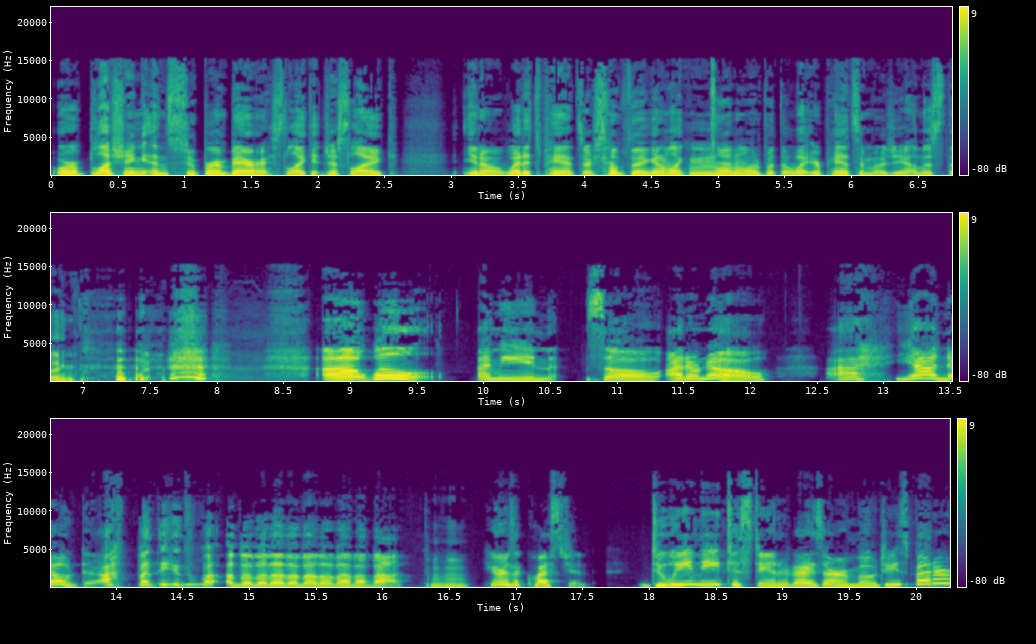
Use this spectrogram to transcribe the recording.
or blushing and super embarrassed like it just like you know, wet its pants or something. And I'm like, mm, I don't want to put the wet your pants emoji on this thing. uh, well, I mean, so I don't know. Uh, yeah, no, but mm-hmm. here's a question: Do we need to standardize our emojis better?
